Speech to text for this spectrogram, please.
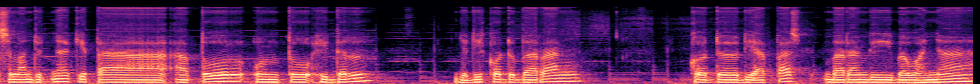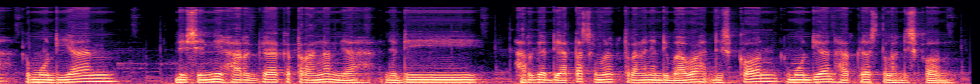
selanjutnya kita atur untuk header. Jadi kode barang kode di atas barang di bawahnya. Kemudian di sini harga keterangan ya. Jadi harga di atas kemudian keterangannya di bawah diskon. Kemudian harga setelah diskon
